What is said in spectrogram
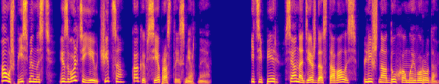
а уж письменность, извольте ей учиться, как и все простые смертные. И теперь вся надежда оставалась лишь на духа моего рода.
